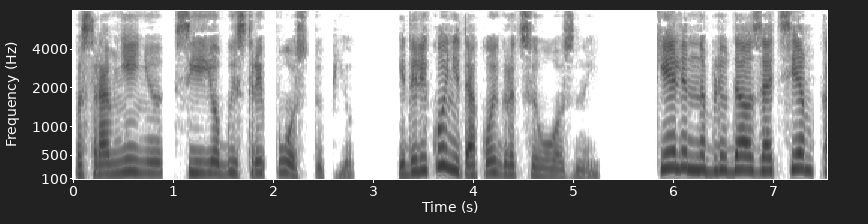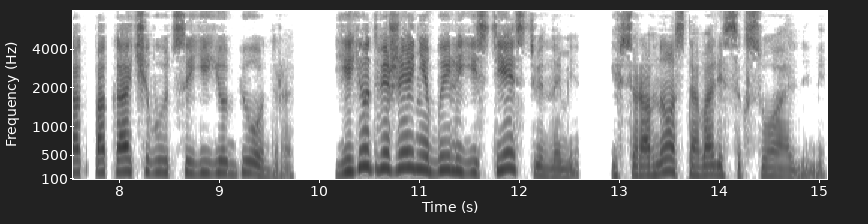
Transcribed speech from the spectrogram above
по сравнению с ее быстрой поступью и далеко не такой грациозной. Келлен наблюдал за тем, как покачиваются ее бедра. Ее движения были естественными и все равно оставались сексуальными.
